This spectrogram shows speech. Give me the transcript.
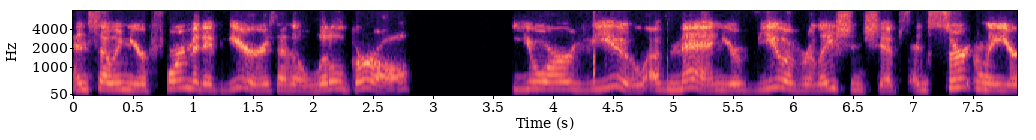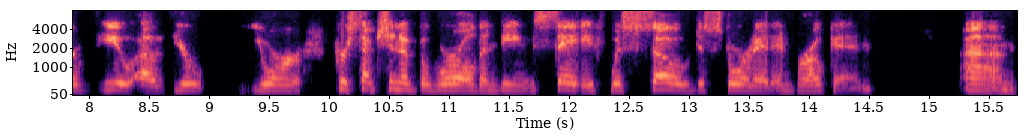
And so, in your formative years as a little girl, your view of men, your view of relationships, and certainly your view of your your perception of the world and being safe was so distorted and broken. Um,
